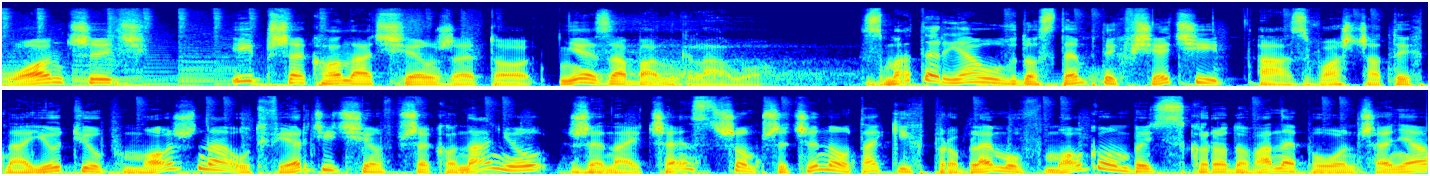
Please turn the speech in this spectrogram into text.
włączyć i przekonać się, że to nie zabanglało. Z materiałów dostępnych w sieci, a zwłaszcza tych na YouTube, można utwierdzić się w przekonaniu, że najczęstszą przyczyną takich problemów mogą być skorodowane połączenia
